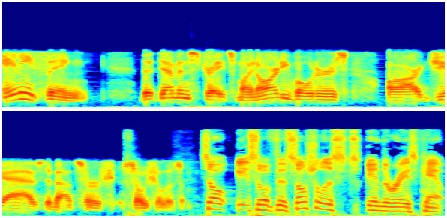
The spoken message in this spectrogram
anything that demonstrates minority voters are jazzed about socialism. So, so if the socialists in the race can't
